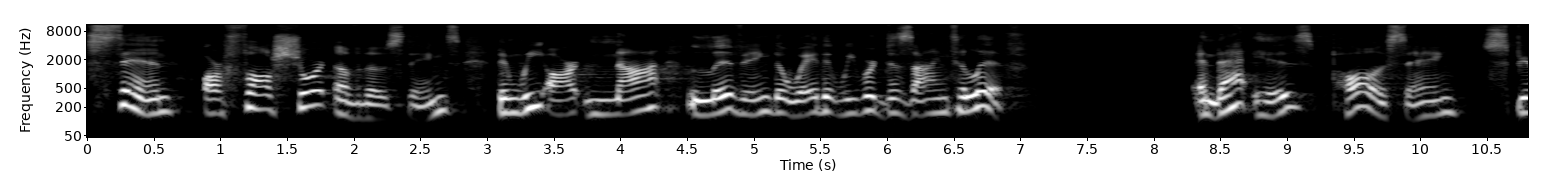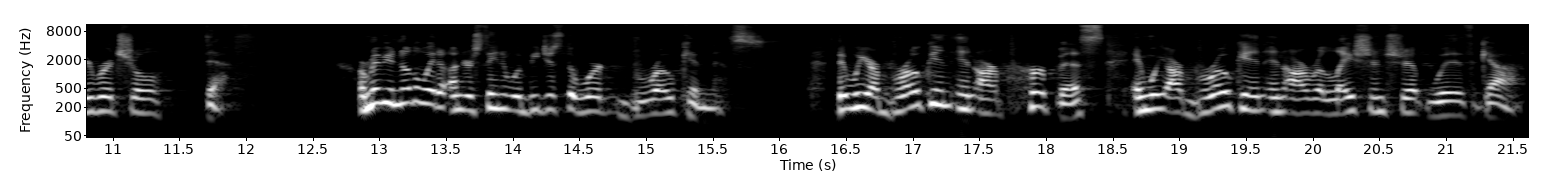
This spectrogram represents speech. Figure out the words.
sin or fall short of those things, then we are not living the way that we were designed to live. And that is, Paul is saying, spiritual death. Or maybe another way to understand it would be just the word brokenness that we are broken in our purpose and we are broken in our relationship with God.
